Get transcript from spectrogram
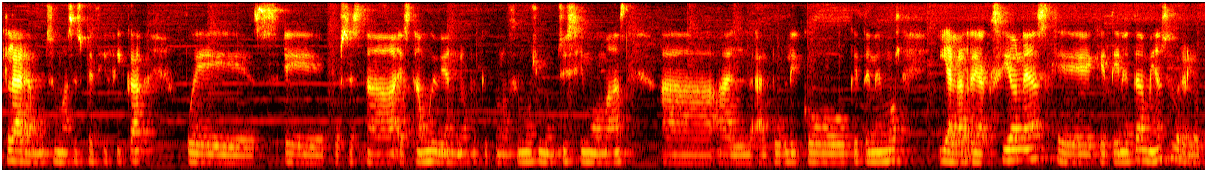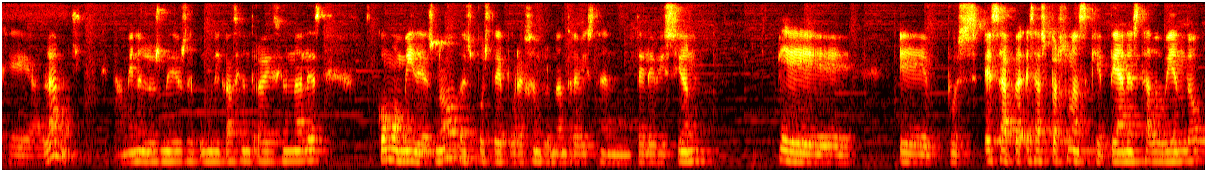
clara, mucho más específica, pues, eh, pues está, está muy bien, ¿no? porque conocemos muchísimo más al, público que tenemos y a las reacciones que, tiene también sobre lo que hablamos. Porque también en los medios de comunicación tradicionales, ¿cómo mides? ¿no? Después de, por ejemplo, una entrevista en televisión, eh, pues esas personas que te han estado viendo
